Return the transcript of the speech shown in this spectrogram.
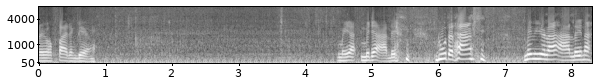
อะไรวะป้ายแดงๆไม่ไม่ได้อ่านเลย ดูแต่ทาง ไม่มีเวลาอ่านเลยนะ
